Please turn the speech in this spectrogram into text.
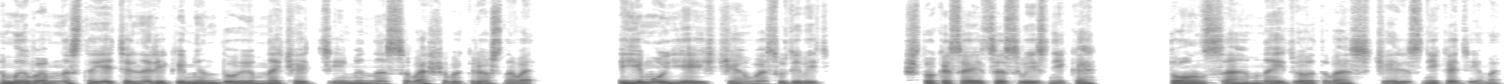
Мы вам настоятельно рекомендуем начать именно с вашего крестного. Ему есть чем вас удивить. Что касается связняка, то он сам найдет вас через Никодима.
